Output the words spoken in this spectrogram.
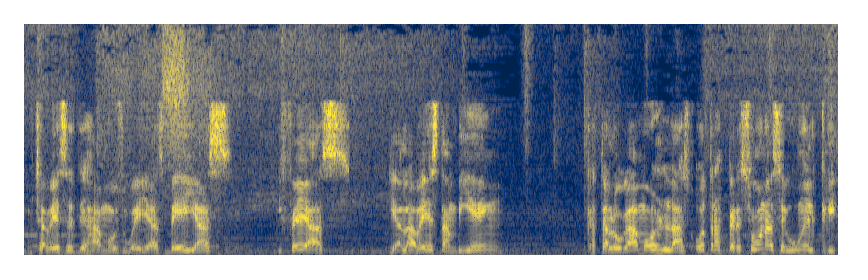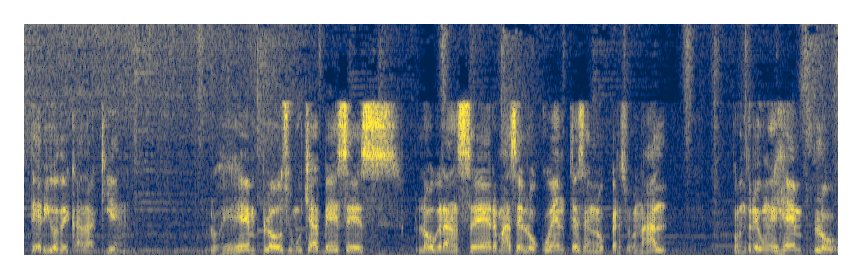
Muchas veces dejamos huellas bellas y feas y a la vez también catalogamos las otras personas según el criterio de cada quien. Los ejemplos muchas veces logran ser más elocuentes en lo personal. Pondré un ejemplo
